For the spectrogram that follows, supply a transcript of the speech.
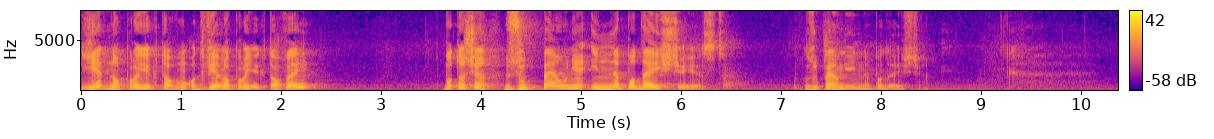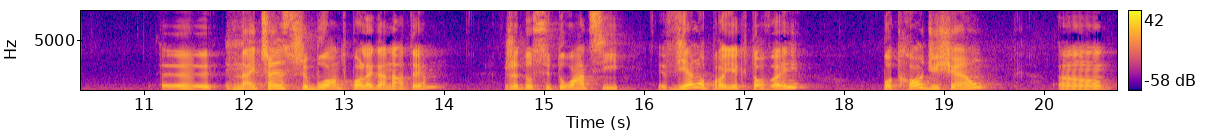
jednoprojektową od wieloprojektowej, bo to się zupełnie inne podejście jest. Zupełnie inne podejście. Yy, najczęstszy błąd polega na tym, że do sytuacji wieloprojektowej podchodzi się e,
